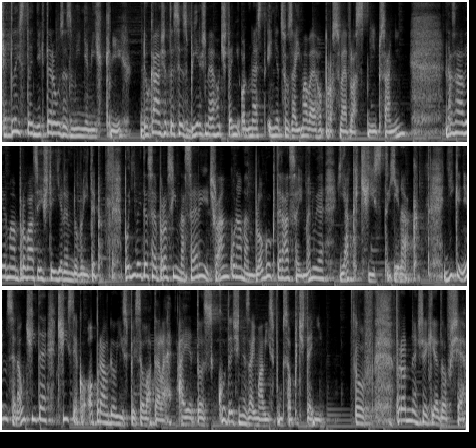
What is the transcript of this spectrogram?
Četli jste některou ze zmíněných knih? Dokážete si z běžného čtení odnést i něco zajímavého pro své vlastní psaní? Na závěr mám pro vás ještě jeden dobrý tip. Podívejte se prosím na sérii článku na mém blogu, která se jmenuje Jak číst jinak. Díky nim se naučíte číst jako opravdoví spisovatelé a je to skutečně zajímavý způsob čtení. Uf, pro dnešek je to vše.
